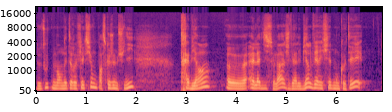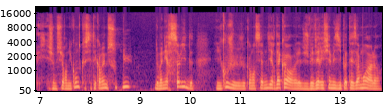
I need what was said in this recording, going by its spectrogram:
de toute mon réflexion, parce que je me suis dit, très bien, euh, elle a dit cela, je vais aller bien le vérifier de mon côté, je me suis rendu compte que c'était quand même soutenu de manière solide. Et du coup, je, commençais à me dire, d'accord, je vais vérifier mes hypothèses à moi alors.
